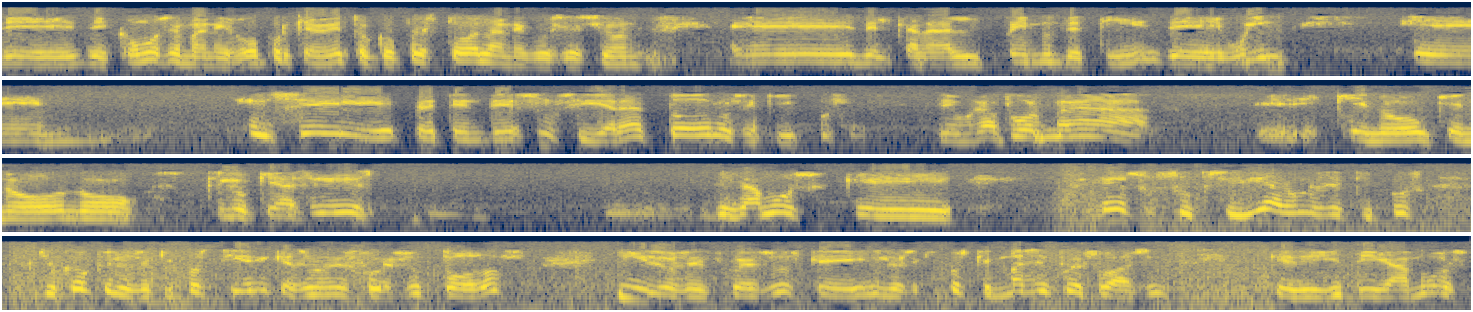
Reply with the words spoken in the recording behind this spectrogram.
de, cómo se manejó porque a mí me tocó pues toda la negociación eh, del canal Premium de, Ti- de Win. Eh, ese pretender subsidiar a todos los equipos de una forma eh, que no que no no que lo que hace es digamos que eso subsidiar unos equipos yo creo que los equipos tienen que hacer un esfuerzo todos y los esfuerzos que y los equipos que más esfuerzo hacen que di- digamos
